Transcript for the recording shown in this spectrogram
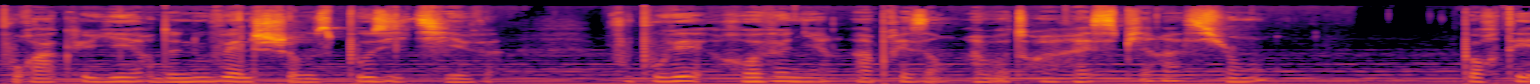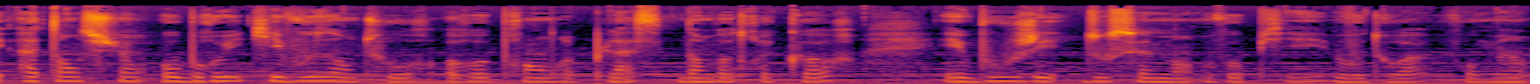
pour accueillir de nouvelles choses positives. Vous pouvez revenir à présent à votre respiration, Portez attention au bruit qui vous entoure, reprendre place dans votre corps et bouger doucement vos pieds, vos doigts, vos mains.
